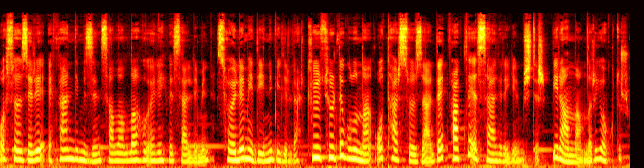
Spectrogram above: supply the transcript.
o sözleri Efendimizin sallallahu sallallahu aleyhi ve sellemin söylemediğini bilirler. Kültürde bulunan o ters sözler de farklı eserlere girmiştir. Bir anlamları yoktur.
